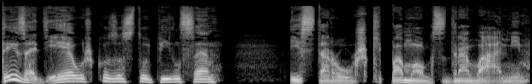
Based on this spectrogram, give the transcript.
«Ты за девушку заступился и старушке помог с дровами.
